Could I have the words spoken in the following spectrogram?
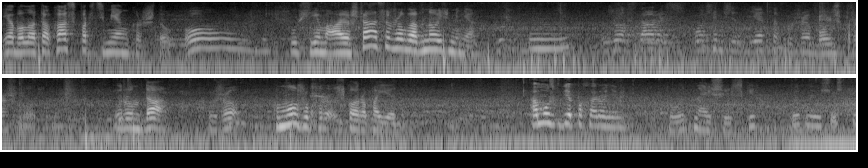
Я была такая спортсменка, что... О, пустим. А сейчас уже говно из меня. Уже старость, 80 лет, так уже больше прошло. Ерунда. Уже к мужу скоро поеду. А муж где похоронен? Тут, на Ишишских. Тут на Ищишке.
